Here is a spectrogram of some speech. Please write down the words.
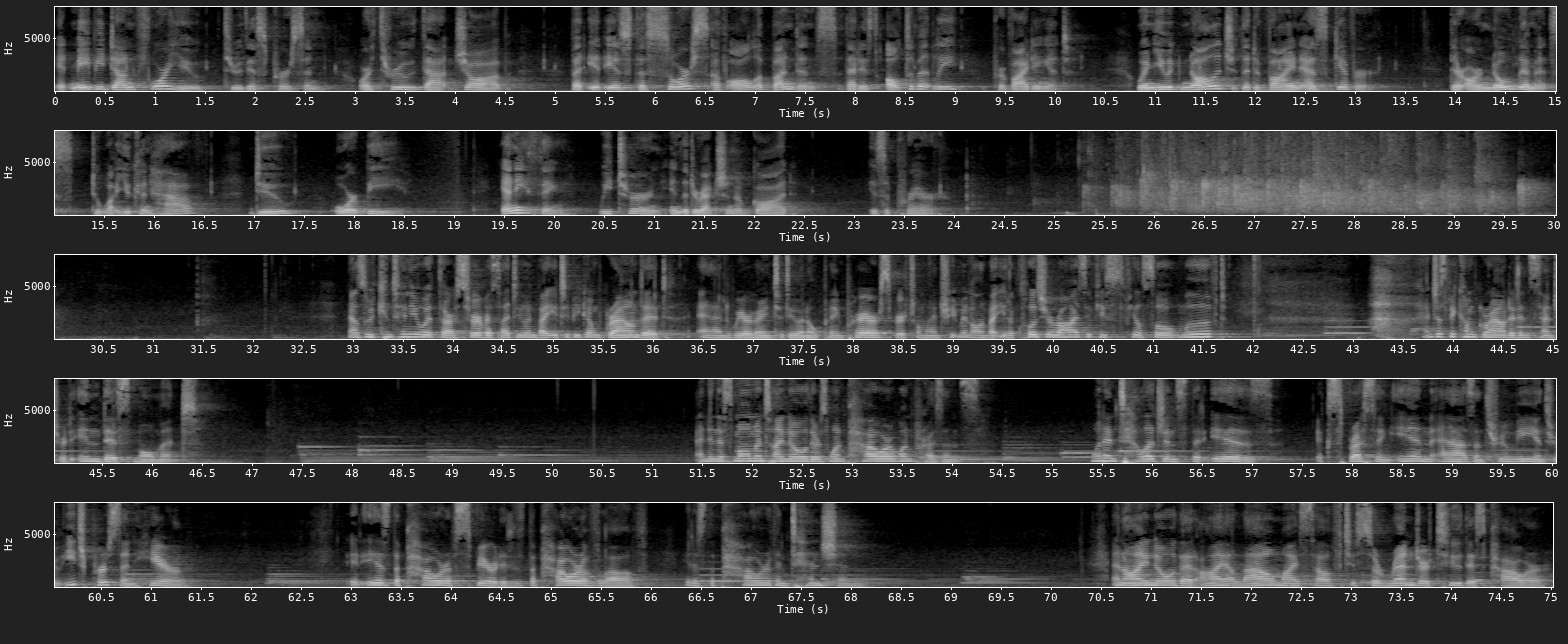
It may be done for you through this person or through that job, but it is the source of all abundance that is ultimately providing it. When you acknowledge the divine as giver, there are no limits to what you can have, do, or be. Anything we turn in the direction of God is a prayer. As we continue with our service, I do invite you to become grounded and we are going to do an opening prayer, spiritual mind treatment. I'll invite you to close your eyes if you feel so moved, and just become grounded and centered in this moment. And in this moment, I know there's one power, one presence, one intelligence that is expressing in, as, and through me and through each person here. It is the power of spirit, it is the power of love. It is the power of intention. And I know that I allow myself to surrender to this power,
